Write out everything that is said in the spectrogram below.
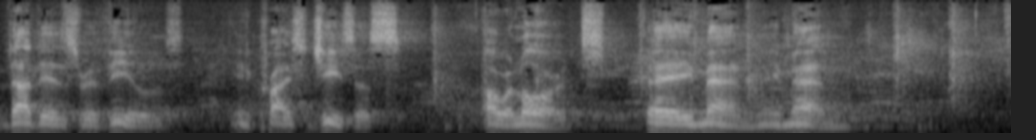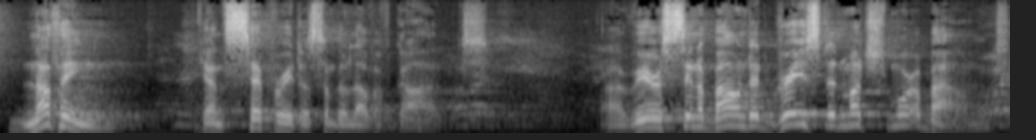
that is revealed in Christ Jesus our Lord. Amen. Amen. Nothing can separate us from the love of God. Uh, where sin abounded, grace did much more abound.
